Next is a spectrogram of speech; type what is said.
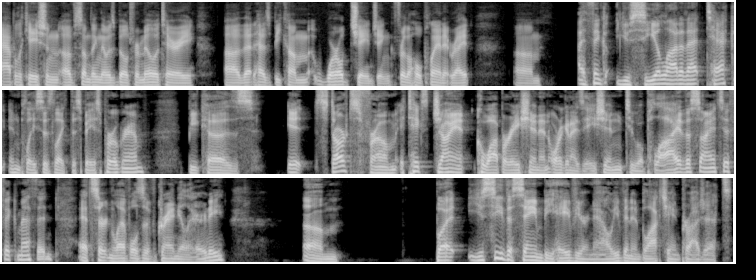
application of something that was built for military uh, that has become world changing for the whole planet, right? Um, I think you see a lot of that tech in places like the space program because it starts from it takes giant cooperation and organization to apply the scientific method at certain levels of granularity um but you see the same behavior now even in blockchain projects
